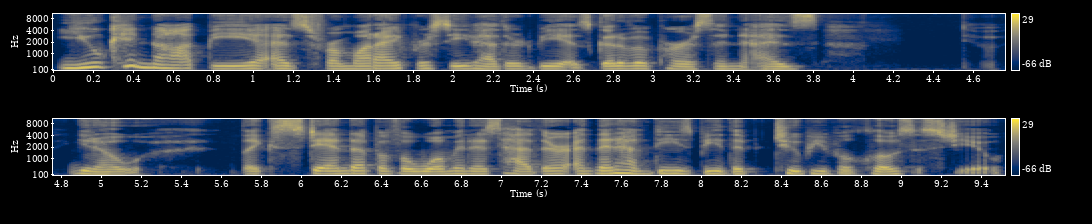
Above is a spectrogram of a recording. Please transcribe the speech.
you cannot be as from what i perceive heather to be as good of a person as you know like stand up of a woman as heather and then have these be the two people closest to you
